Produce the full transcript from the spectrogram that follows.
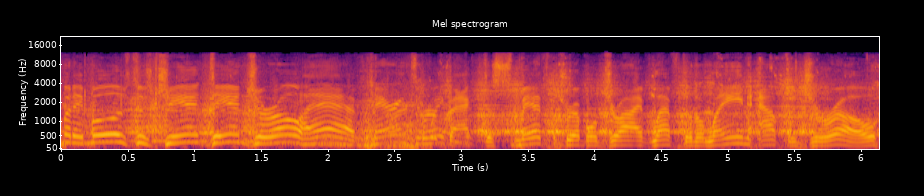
How many moves does Jan, Dan Geriot have? Carrington back to Smith, dribble drive left of the lane, out to Geriot.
